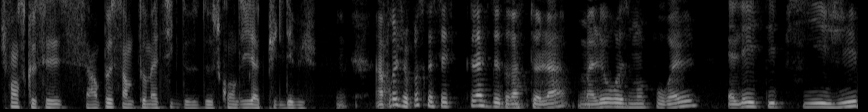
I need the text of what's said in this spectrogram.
Je pense que c'est c'est un peu symptomatique de, de ce qu'on dit là depuis le début. Après, je pense que cette classe de draft-là, malheureusement pour elle, elle a été piégée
